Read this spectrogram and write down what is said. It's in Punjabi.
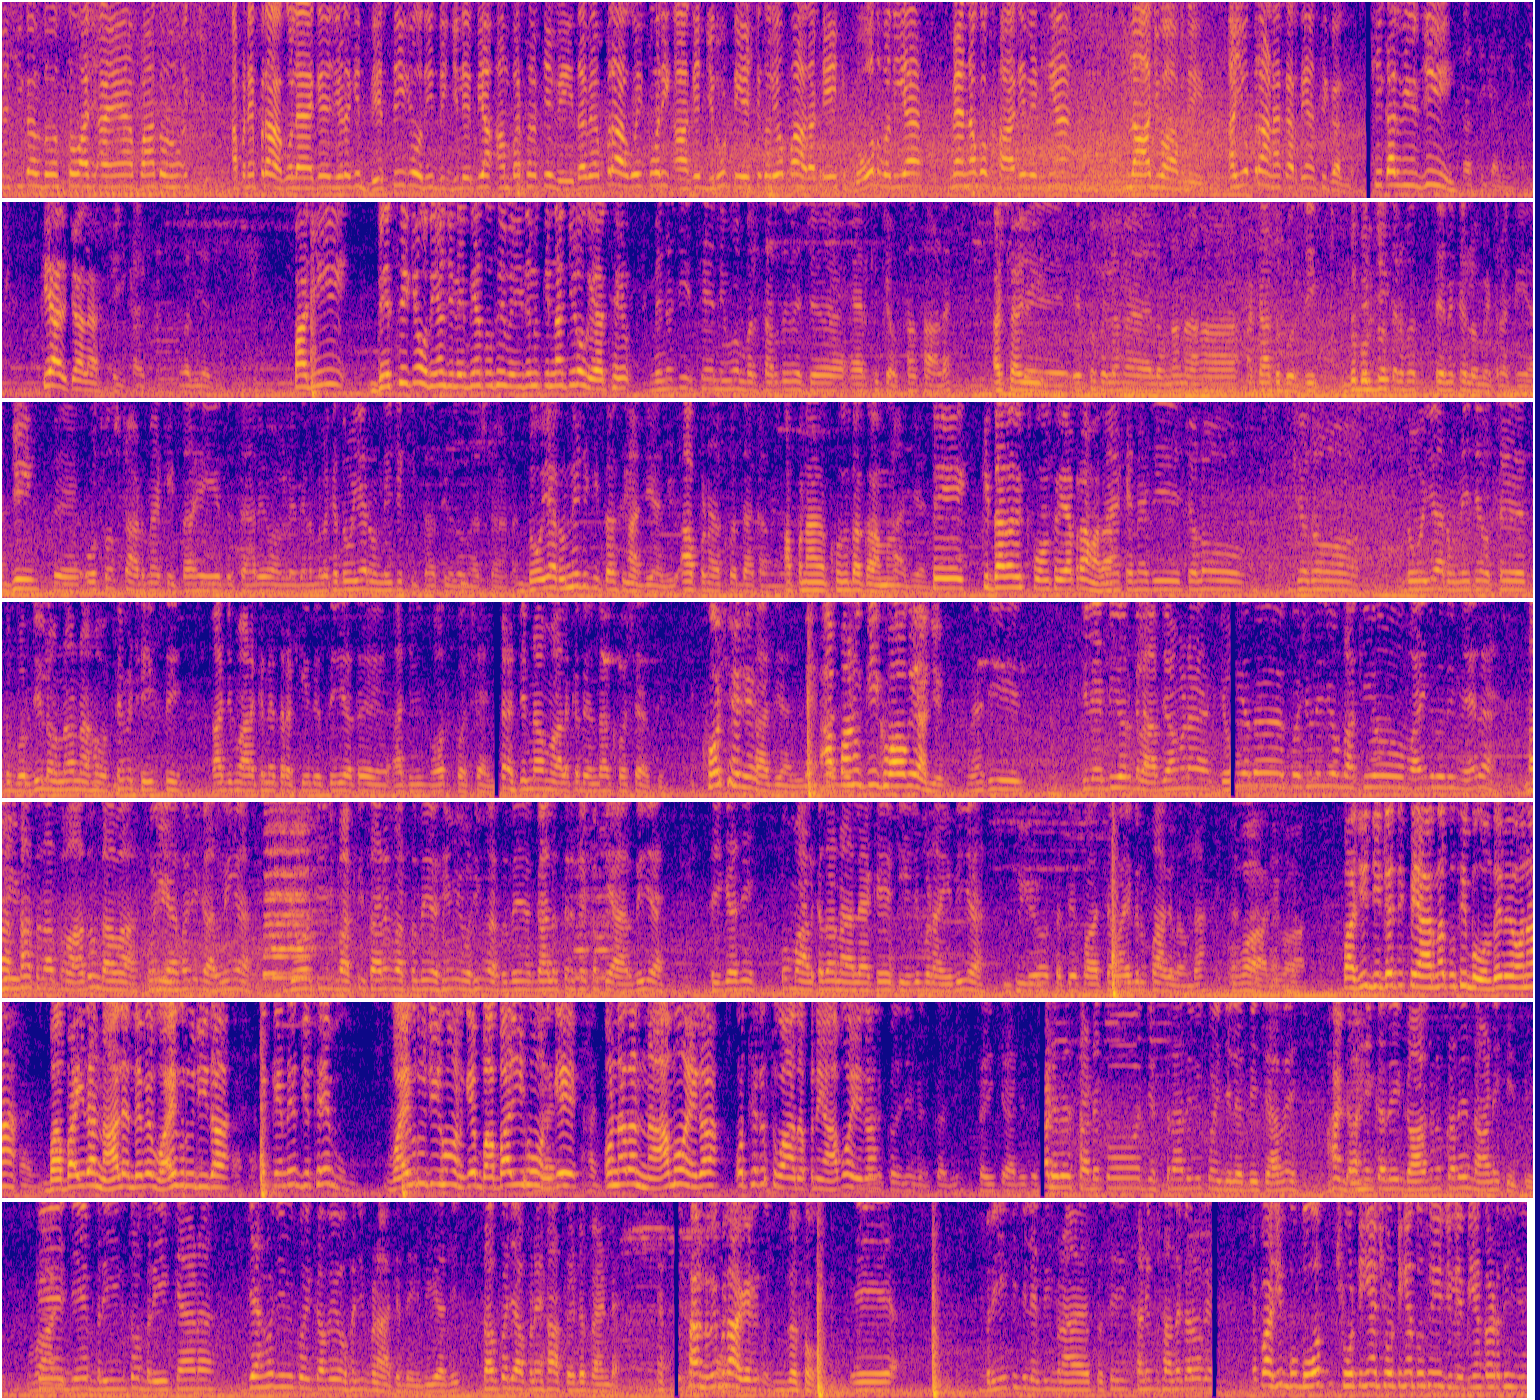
ਸਤਿ ਸ਼੍ਰੀ ਅਕਾਲ ਦੋਸਤੋ ਅੱਜ ਆਏ ਆ ਆਪਾਂ ਤੁਹਾਨੂੰ ਇੱਕ ਆਪਣੇ ਭਰਾ ਕੋ ਲੈ ਕੇ ਜਿਹੜਾ ਕਿ ਦੇਸੀ ਘਿਓ ਦੀ ਜਲੇਬੀਆਂ ਅੰਮ੍ਰਿਤਸਰ 'ਚ ਵੇਚਦਾ ਪਿਆ। ਭਰਾ ਕੋ ਇੱਕ ਵਾਰੀ ਆ ਕੇ ਜਰੂਰ ਟੇਸਟ ਕਰਿਓ ਭਰਾ ਦਾ ਟੇਸਟ ਬਹੁਤ ਵਧੀਆ ਹੈ। ਮੈਂ ਇਹਨਾਂ ਕੋ ਖਾ ਕੇ ਵੇਖੀਆਂ ਲਾਜਵਾਬ ਨੇ। ਆਇਓ ਭਰਾ ਨਾਲ ਕਰਦੇ ਹਾਂ ਅਸੀਂ ਗੱਲ। ਸਤਿ ਸ਼੍ਰੀ ਅਕਾਲ ਵੀਰ ਜੀ। ਸਤਿ ਸ਼੍ਰੀ ਅਕਾਲ ਜੀ। ਕੀ ਹਾਲ ਚਾਲ ਹੈ? ਠੀਕ ਠਾਕ ਸਰ ਵਧੀਆ ਜੀ। ਭਾਜੀ ਦੇਸੀ ਘਿਓ ਦੀਆਂ ਜਲੇਬੀਆਂ ਤੁਸੀਂ ਵੇਚਦੇ ਨੂੰ ਕਿੰਨਾ ਚਿਰ ਹੋ ਗਿਆ ਇੱਥੇ? ਮੈਨੂੰ ਜੀ ਇੱਥੇ ਨਿਊ ਅੰਮ੍ਰਿਤਸਰ ਦੇ ਵਿੱਚ ਐਰਕੀ ਚੌਥਾ ਸਾਲ ਹੈ। ਅੱਛਾ ਤੇ ਇਸ ਤੋਂ ਪਹਿਲਾਂ ਮੈਂ ਲਾਉਣਾ ਨਾ ਹਾਂ ਅੱਡਾ ਦਬੁਰਜੀ। ਦਬੁਰਜੀ। ਸਿਰਫ 3 ਕਿਲੋਮੀਟਰ ਅੱਗੇ ਆ। ਜੀ। ਤੇ ਉੱਥੋਂ ਸਟਾਰਟ ਮੈਂ ਕੀਤਾ ਸੀ ਦੁਸਹਿਰੇ ਉਹ ਅਗਲੇ ਦਿਨ ਮਤਲਬ ਕਿ 2019 ਚ ਕੀਤਾ ਸੀ ਉਦੋਂ ਮੈਂ ਸਟਾਰਟ 2019 ਚ ਕੀਤਾ ਸੀ? ਹਾਂਜੀ ਹਾਂਜੀ। ਆਪਣਾ ਖੁਦ ਦਾ ਕੰਮ। ਆਪਣਾ ਖੁਦ ਦਾ ਕੰਮ। ਹਾਂਜੀ, ਹਾਂਜੀ। ਤੇ ਕਿੱਦਾਂ ਦਾ ਰਿਸਪੌਂਸ ਰਿਹਾ ਭਰਾਵਾਂ ਦਾ? ਮੈਂ ਕਹਿੰਦਾ ਜੀ ਚਲੋ ਜਦੋਂ 2019 ਚ ਉੱਥੇ ਦਬੁਰਜੀ ਲਾਉਣਾ ਨਾ ਉੱਥੇ ਵੀ ਠੀਕ ਸੀ। ਅੱਜ ਮਾਲਕ ਨੇ ਤਰੱਕੀ ਦਿੱਤੀ ਹੈ ਤੇ ਅੱਜ ਵੀ ਬਹੁਤ ਖੁਸ਼ ਹੈ ਜਿੰਨਾ ਮਾਲਕ ਦਿੰਦਾ ਖੁਸ਼ ਹੈ ਅਸੀਂ। ਖੁਸ਼ ਹੈ ਜੀ। ਹਾਂਜੀ ਹਾਂਜੀ। ਤੇ ਆਪਾਂ ਨੂੰ ਕੀ ਖਵਾਓਗੇ ਅੱਜ? ਮੈਂ ਜੀ ਜਲੇਬੀ ਔਰ ਗੁਲਾਬ ਜਾਮਣ ਜੋ ਇਹ ਤਾਂ ਕੁਝ ਨਹੀਂ ਜੋ ਬਾਕੀ ਉਹ ਵਾਹਿਗੁਰੂ ਦੀ ਮਿਹਰ ਹੈ। ਹੱਥ ਹੱਥ ਦਾ ਸਵਾਦ ਹੁੰਦਾ ਵਾ ਕੋਈ। ਇਹੋ ਜੀ ਗੱਲ ਨਹੀਂ ਆ। ਜੋ ਚੀਜ਼ ਬਾਕੀ ਸਾਰੇ ਵਰਤਦੇ ਅਸੀਂ ਵੀ ਉਹੀ ਵਰਤਦੇ ਆ। ਗੱਲ ਸਿਰਫ ਇੱਕ ਪਿਆਰ ਦੀ ਹੈ ਠੀਕ ਹੈ ਜੀ? ਉਹ ਮਾਲਕ ਦਾ ਨਾਮ ਲੈ ਕੇ ਚੀਜ਼ ਬਣਾਈ ਦੀ ਆ। ਤੇ ਉਹ ਸੱਚੇ ਪਾਤਸ਼ਾਹ ਵਾਹਿਗੁਰੂ ਭਾਗ ਲਾਉਂਦਾ। ਵਾਹ ਜੀ ਵਾਹ। ਭਾਜੀ ਜਿੱਦੇ ਤੇ ਪਿਆਰ ਨਾਲ ਤੁਸੀਂ ਬੋਲਦੇ ਪਏ ਹੋ ਨਾ। ਬਾਬਾ ਜੀ ਦਾ ਨਾਂ ਲੈਂਦੇ ਪਏ ਵਾਹਿਗੁਰੂ ਜੀ ਦਾ ਤੇ ਕਹਿੰਦੇ ਜਿੱਥੇ ਵਾਹਿਗੁਰੂ ਜੀ ਹੋਣਗੇ ਬਾਬਾ ਜੀ ਹੋਣਗੇ। ਉਹਨਾਂ ਦਾ ਨਾਮ ਹੋਏਗਾ ਉੱਥੇ ਤੇ ਸਵਾਦ ਆਪਣੇ ਆਪ ਹੋਏਗਾ ਬਿਲਕੁਲ ਜੀ ਬਿਲਕੁਲ ਜੀ ਸਹੀ ਕਿਹਾ ਜੀ ਤੁਸੀਂ ਸਾਡੇ ਸਾਡੇ ਕੋ ਜਿਸ ਤਰ੍ਹਾਂ ਦੀ ਵੀ ਕੋਈ ਜਲੇਬੀ ਚਾਵੇ। ਅਸੀਂ ਕਦੇ ਗਾਹਕ ਨੂੰ ਕਦੇ ਨਾ ਨਹੀਂ ਕੀਤੀ ਕਿ ਜੀ। ਜੇ ਬਰੀਕ ਤੋਂ ਬਰੀਕ ਕਹਿਣ ਜਿਹੋ ਜੀ ਵੀ ਕੋਈ ਕਵੇ ਉਹੋ ਜੀ ਬਣਾ ਕੇ ਦੇਈਦੀ ਆ ਜੀ ਸਭ ਕੁਝ ਆਪਣੇ ਹੱਥ ਤੇ ਡਿਪੈਂਡ ਹੈ ਸਾਨੂੰ ਵੀ ਬਣਾ ਕੇ ਦੱਸੋ ਇਹ ਬਰੀਕ ਜਲੇਬੀ ਬਣਾ ਤੁਸੀਂ ਖਾਣੀ ਪਸੰਦ ਕਰੋਗੇ ਤੇ ਭਾਜੀ ਬ- ਬਹੁਤ ਛੋਟੀਆਂ ਛੋਟੀਆਂ ਤੁਸੀਂ ਜਲੇਬੀਆਂ ਕੱਢਦੇ ਜੇ।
